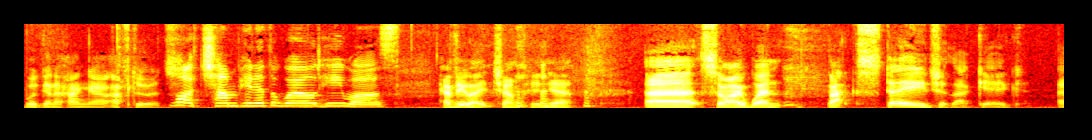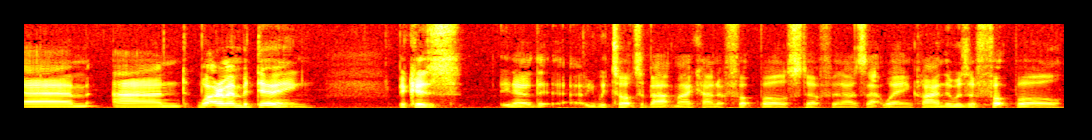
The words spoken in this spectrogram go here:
We're going to hang out afterwards. What a champion of the world he was. Heavyweight champion, yeah. Uh, so I went backstage at that gig, um, and what I remember doing, because you know the, we talked about my kind of football stuff, and I was that way inclined. There was a football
